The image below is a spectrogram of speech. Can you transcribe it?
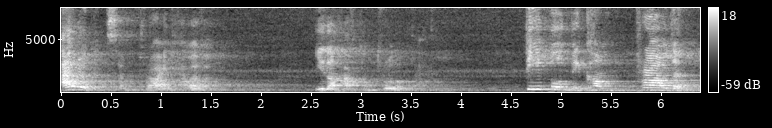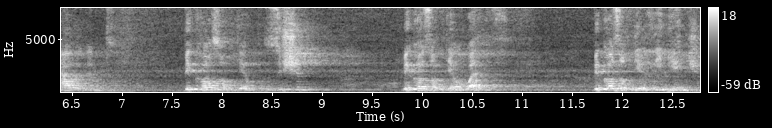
Arrogance and pride, however, you don't have control of that. People become proud and arrogant because of their position, because of their wealth, because of their lineage,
